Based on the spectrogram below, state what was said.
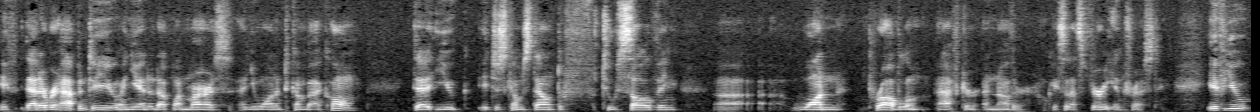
if that ever happened to you and you ended up on Mars and you wanted to come back home, that you it just comes down to to solving uh, one problem after another. Okay, so that's very interesting. If you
